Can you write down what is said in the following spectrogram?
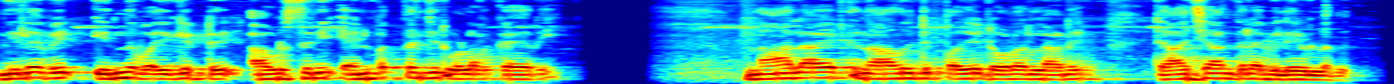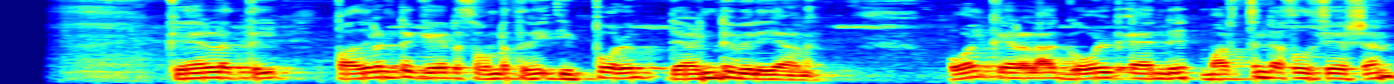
നിലവിൽ ഇന്ന് വൈകിട്ട് ഔൺസിന് എൺപത്തഞ്ച് ഡോളർ കയറി നാലായിരത്തി നാനൂറ്റി പതിനേഴ് ഡോളറിലാണ് രാജ്യാന്തര വിലയുള്ളത്. കേരളത്തിൽ പതിനെട്ട് കേരള സ്വർണത്തിന് ഇപ്പോഴും രണ്ട് വിലയാണ്. All Kerala Gold and Merchant Association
